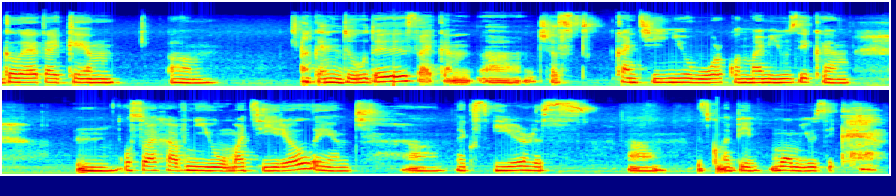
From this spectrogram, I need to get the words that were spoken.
glad I can um, I can do this. I can uh, just continue work on my music, and um, also I have new material. And uh, next year is um, it's gonna be more music.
